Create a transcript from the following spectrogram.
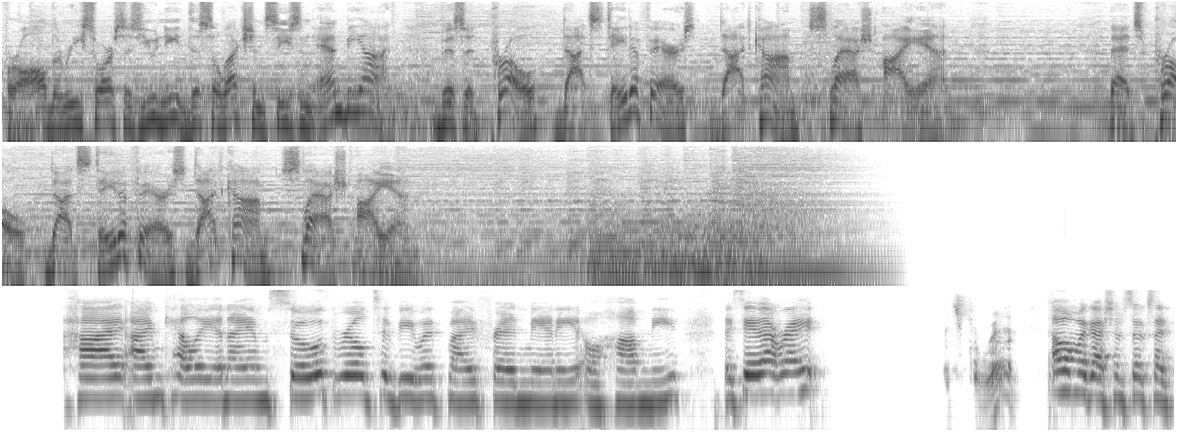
For all the resources you need this election season and beyond, visit pro.stateaffairs.com slash IN. That's pro.stateaffairs.com slash IN. Hi, I'm Kelly, and I am so thrilled to be with my friend Manny Ohonme. Did I say that right? That's correct. Oh my gosh, I'm so excited.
